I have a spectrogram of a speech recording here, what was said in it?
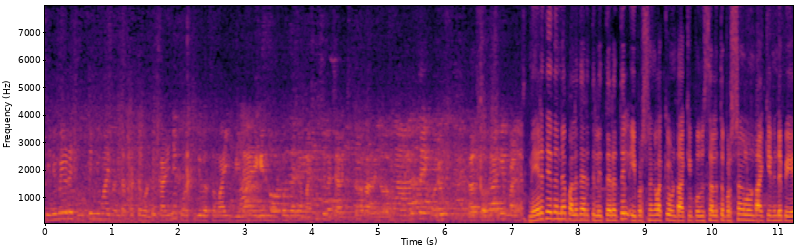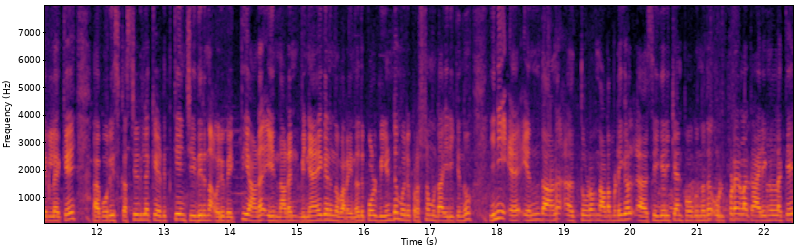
സിനിമയുടെ ഷൂട്ടിങ്ങുമായി ബന്ധപ്പെട്ടുകൊണ്ട് കഴിഞ്ഞ കുറച്ച് ദിവസമായി വിനായകനും ഒപ്പം തന്നെ മറ്റു ചില ചലച്ചിത്ര താരങ്ങളും അവിടുത്തെ ഒരു സ്വകാര്യം നേരത്തെ തന്നെ പലതരത്തിൽ ഇത്തരത്തിൽ ഈ പ്രശ്നങ്ങളൊക്കെ ഉണ്ടാക്കി പൊതുസ്ഥലത്ത് പ്രശ്നങ്ങൾ ഉണ്ടാക്കിയതിന്റെ പേരിലേക്ക് പോലീസ് കസ്റ്റഡിയിലൊക്കെ എടുക്കുകയും ചെയ്തിരുന്ന ഒരു വ്യക്തിയാണ് ഈ നടൻ വിനായകൻ എന്ന് പറയുന്നത്. ഇപ്പോൾ വീണ്ടും ഒരു പ്രശ്നമുണ്ടായിരിക്കുന്നു ഇനി എന്താണ് തുടർ നടപടികൾ സ്വീകരിക്കാൻ പോകുന്നത് ഉൾപ്പെടെയുള്ള കാര്യങ്ങളിലൊക്കെ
